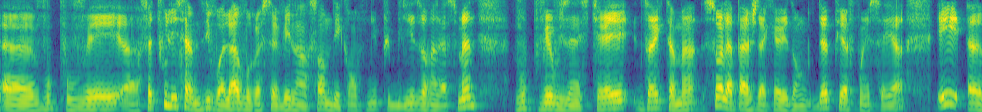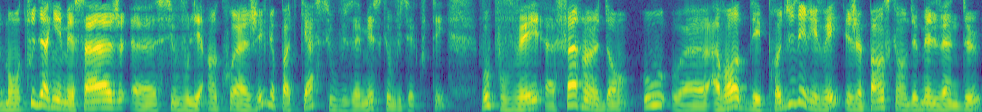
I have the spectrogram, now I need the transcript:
Euh, vous pouvez, euh, en fait, tous les samedis, voilà, vous recevez l'ensemble des contenus publiés durant la semaine. Vous pouvez vous inscrire directement sur la page d'accueil donc de pf.ca. Et euh, mon tout dernier message, si vous voulez encourager le podcast, si vous aimez ce que vous écoutez, vous pouvez faire un don ou avoir des produits dérivés. Et je pense qu'en 2022,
